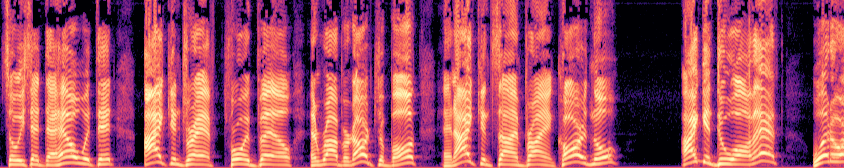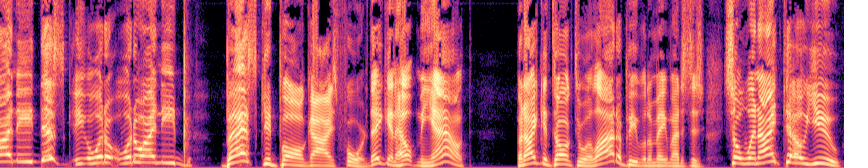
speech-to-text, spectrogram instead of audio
So he said, to hell with it. I can draft Troy Bell and Robert Archibald, and I can sign Brian Cardinal. I can do all that. What do I need this? What do, what do I need basketball guys for? They can help me out. But I can talk to a lot of people to make my decision. So when I tell you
